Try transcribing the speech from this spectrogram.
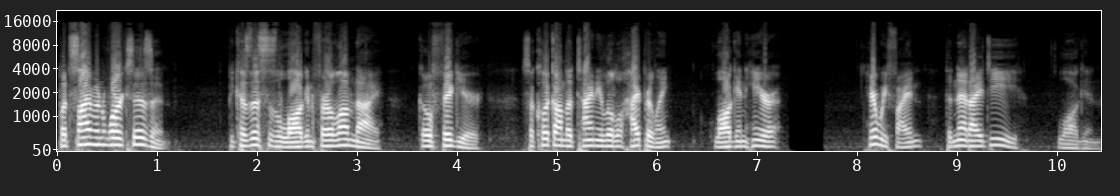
But SimonWorks isn't because this is a login for alumni. Go figure. So click on the tiny little hyperlink, log in here. Here we find the NetID login.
